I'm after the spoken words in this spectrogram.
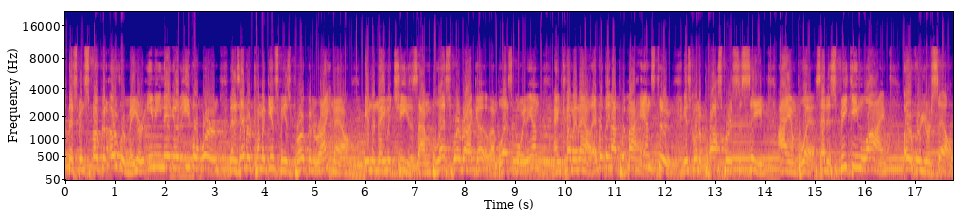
that's been spoken over me or any negative, evil word that has ever come against me is broken right now in the name of Jesus. I'm blessed wherever I go. I'm blessed blessed going in and coming out. Everything I put my hands to is going to prosper and succeed. I am blessed. That is speaking life over yourself,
